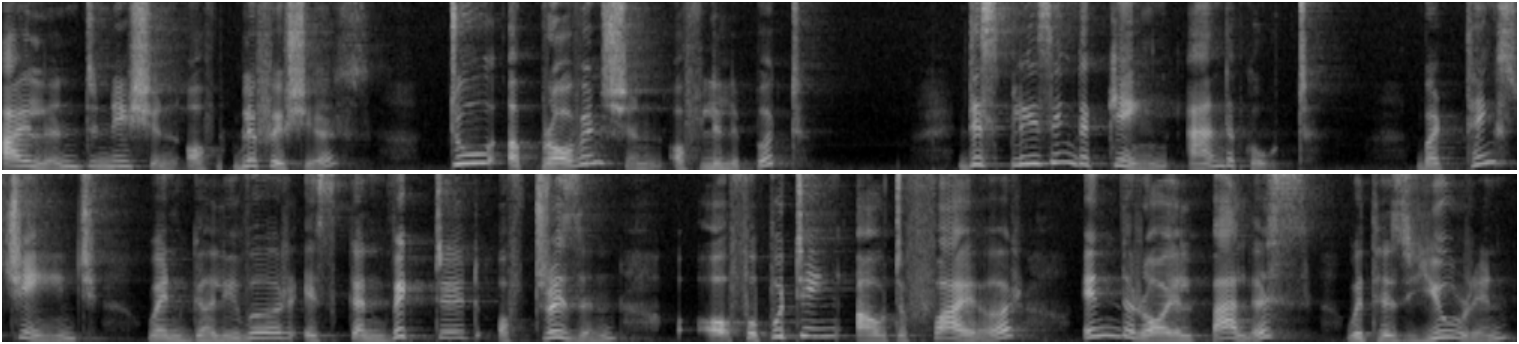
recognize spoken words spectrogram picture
island nation of Bullphishians to a provincial of Lilliput, displeasing the king and the court. But things change when Gulliver is convicted of treason uh, for putting out a fire in the royal palace with his urine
